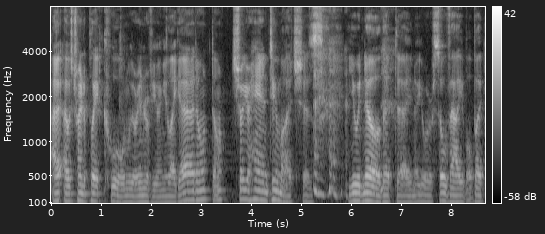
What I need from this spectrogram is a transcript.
I, I, was trying to play it cool when we were interviewing. You're like, uh, don't don't show your hand too much, as you would know that uh, you know you were so valuable. But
